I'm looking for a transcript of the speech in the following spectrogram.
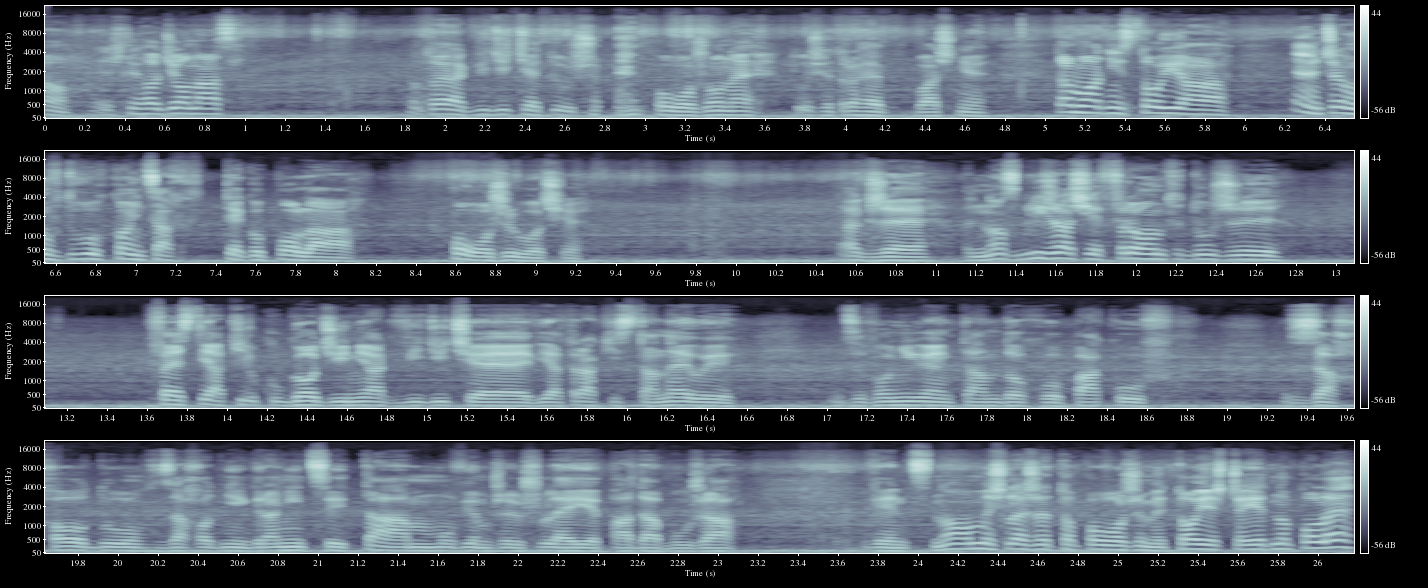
O, jeśli chodzi o nas, no to jak widzicie tu już położone, tu się trochę właśnie, tam ładnie stoi, a nie wiem czemu w dwóch końcach tego pola położyło się. Także no zbliża się front duży, kwestia kilku godzin, jak widzicie wiatraki stanęły, dzwoniłem tam do chłopaków z zachodu, z zachodniej granicy, tam mówią, że już leje, pada burza, więc no myślę, że to położymy. To jeszcze jedno pole,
